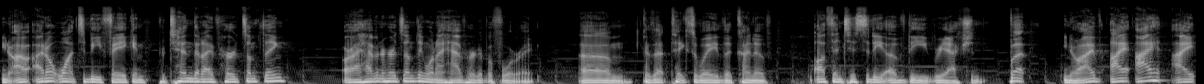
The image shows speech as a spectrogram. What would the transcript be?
you know, I, I don't want to be fake and pretend that I've heard something or I haven't heard something when I have heard it before, right? Um, because that takes away the kind of authenticity of the reaction. But you know, I've I I I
